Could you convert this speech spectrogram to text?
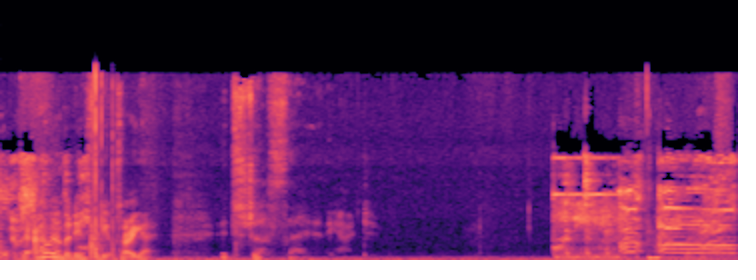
Okay, I have another dance video. Sorry, guys. It's just that I had to. Rock. Oh,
